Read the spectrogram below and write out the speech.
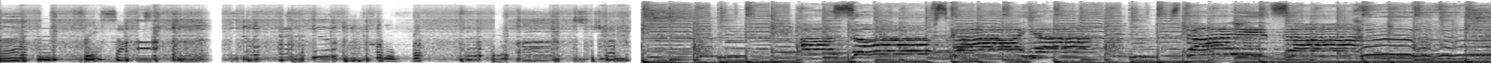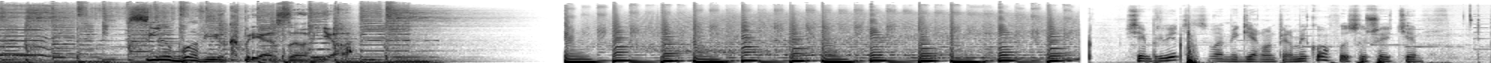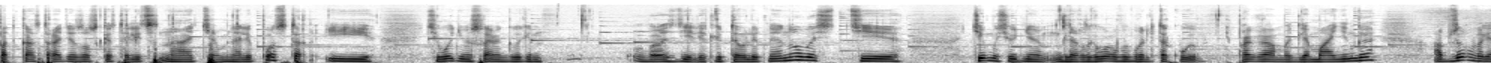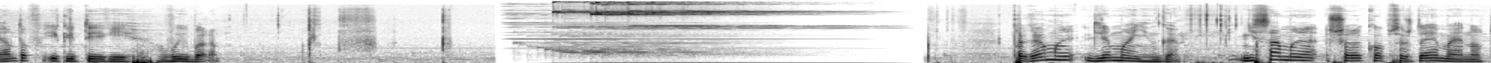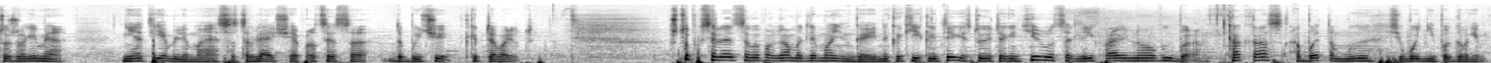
Free socks. Азовская столица. С любовью к Приазовью. Всем привет, с вами Герман Пермяков, вы слушаете подкаст «Радио Азовская столица» на терминале Постер, и сегодня мы с вами говорим в разделе «Криптовалютные новости». Тему сегодня для разговора выбрали такую. Программы для майнинга, обзор вариантов и критерий выбора. Программы для майнинга. Не самая широко обсуждаемая, но в то же время неотъемлемая составляющая процесса добычи криптовалют. Что представляет собой программа для майнинга и на какие критерии стоит ориентироваться для их правильного выбора? Как раз об этом мы сегодня и поговорим.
